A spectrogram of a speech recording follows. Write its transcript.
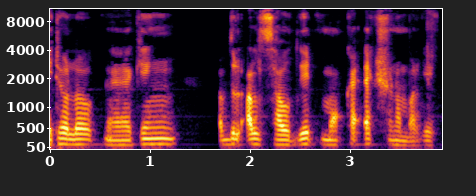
এটা হলো king Abdul Al south gate, Mecca একশো নম্বর গেট।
